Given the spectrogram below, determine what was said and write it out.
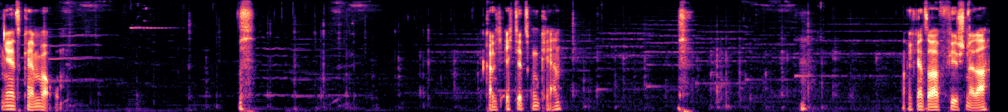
Jetzt kennen wir um. Kann ich echt jetzt umkehren? ich kann es aber viel schneller.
